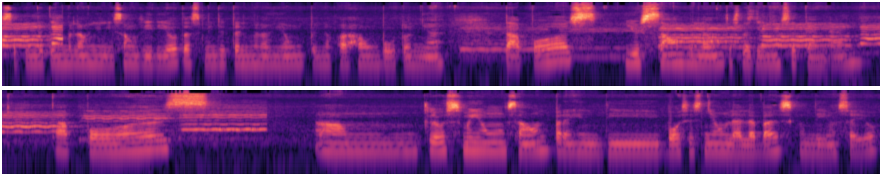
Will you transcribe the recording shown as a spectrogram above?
So, pinutin mo lang yung isang video. Tapos, pindutan mo lang yung pinakahang button niya. Tapos, use sound mo lang. Tapos, lagay mo sa 10M. Tapos, um, close mo yung sound para hindi boses niya yung lalabas, kundi yung sayo.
